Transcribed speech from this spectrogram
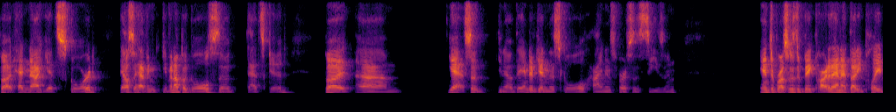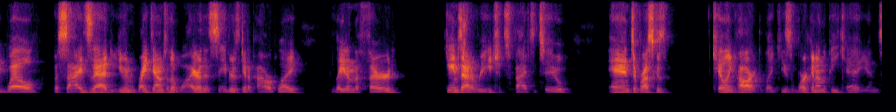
but had not yet scored. They also haven't given up a goal, so that's good. But um, yeah, so you know they ended up getting this goal, Heinen's first of the season. And DeBrusk was a big part of that. And I thought he played well besides that, even right down to the wire. The Sabres get a power play late in the third. Game's out of reach. It's five to two. And DeBrusk is killing hard. Like he's working on the PK and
